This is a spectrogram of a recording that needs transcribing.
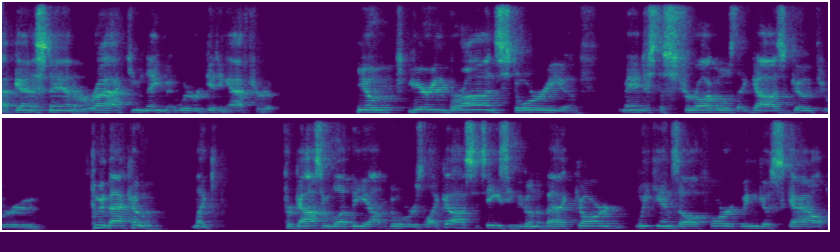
Afghanistan, Iraq, you name it, we were getting after it. You know, hearing Brian's story of, man, just the struggles that guys go through coming back home. Like for guys who love the outdoors like us, it's easy. We go in the backyard, weekends off work, we can go scout,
